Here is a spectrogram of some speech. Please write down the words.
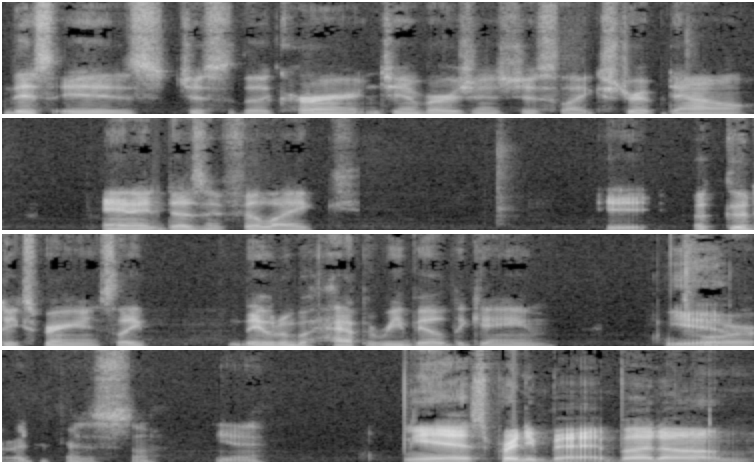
this is just the current gen version is just like stripped down and it doesn't feel like it a good experience like they would have to rebuild the game yeah. for a different system yeah yeah it's pretty bad but um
